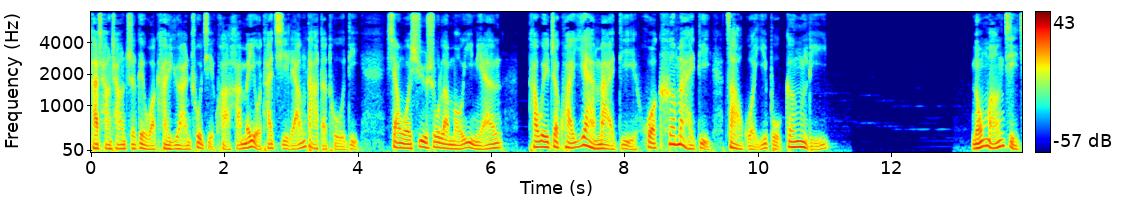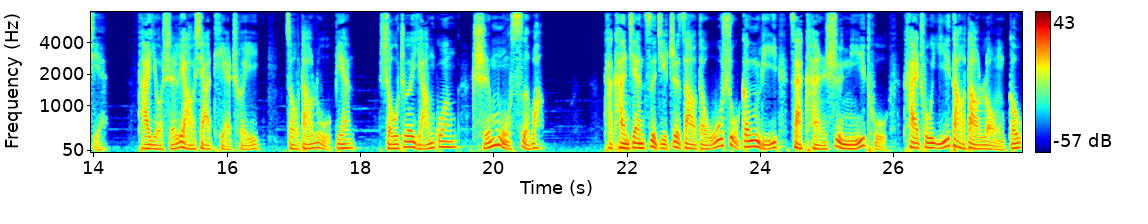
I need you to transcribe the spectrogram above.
他常常只给我看远处几块还没有他脊梁大的土地。向我叙述了某一年，他为这块燕麦地或科麦地造过一部耕犁。农忙季节，他有时撂下铁锤，走到路边，手遮阳光，持目四望。他看见自己制造的无数耕犁在啃噬泥土，开出一道道垄沟。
